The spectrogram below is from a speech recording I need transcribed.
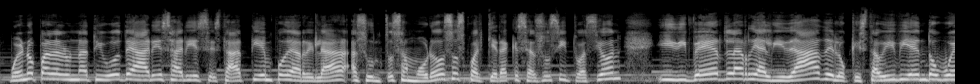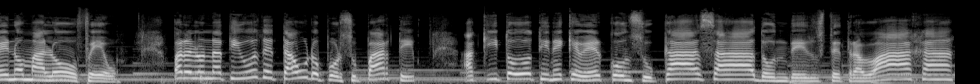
Bueno, para los nativos de Aries, Aries está a tiempo de arreglar asuntos amorosos, cualquiera que sea su situación, y ver la realidad de lo que está viviendo, bueno, malo o feo. Para los nativos de Tauro, por su parte, aquí todo tiene que ver con su casa, donde usted trabaja,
